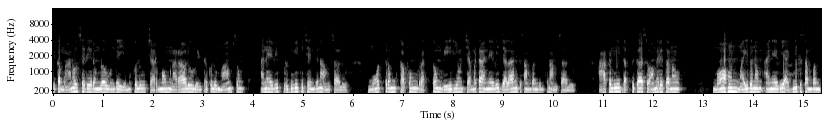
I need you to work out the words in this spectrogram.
ఇక మానవ శరీరంలో ఉండే ఎముకలు చర్మం నరాలు వెంట్రుకలు మాంసం అనేవి పృథివీకి చెందిన అంశాలు. మూత్రం కఫం రక్తం వీర్యం చెమట అనేవి జలానికి సంబంధించిన అంశాలు. ఆకలి దప్పిక సోమరితనం మోహం మైథునం అనేవి అగ్నికి సంబంధ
